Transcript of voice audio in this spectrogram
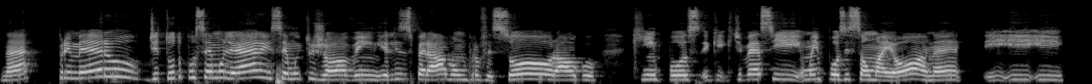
né? Primeiro, de tudo por ser mulher e ser muito jovem, eles esperavam um professor, algo que, impôs, que tivesse uma imposição maior, né? E, e,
